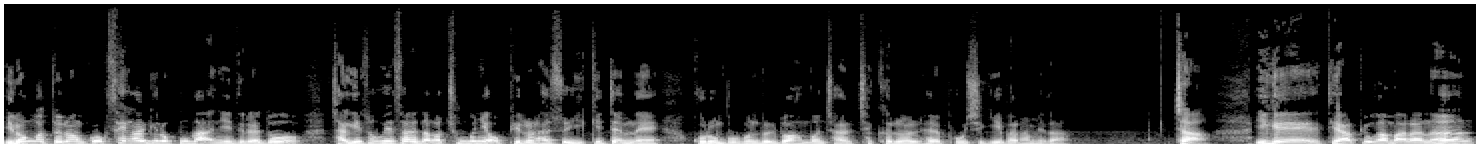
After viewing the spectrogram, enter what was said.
이런 것들은 꼭 생활기록부가 아니더라도 자기소개서에다가 충분히 어필을 할 수 있기 때문에 그런 부분들도 한번 잘 체크를 해 보시기 바랍니다. 자, 이게 대학교가 말하는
